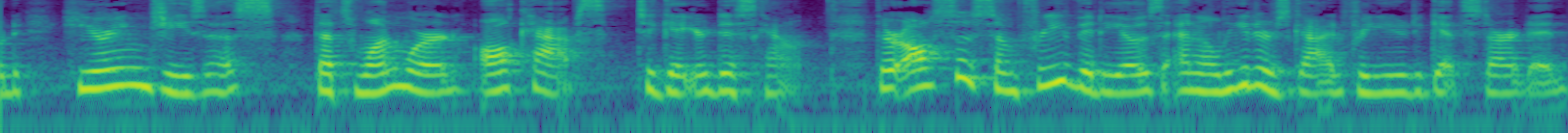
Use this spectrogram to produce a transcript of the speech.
code Hearing Jesus, that's one word, all caps, to get your discount. There are also some free videos and a leader's guide for you to get started.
